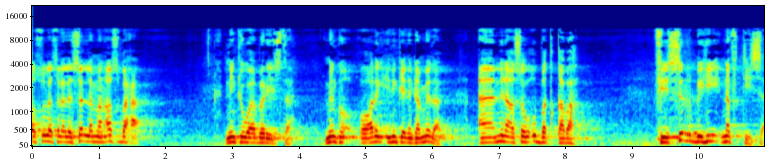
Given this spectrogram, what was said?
رsuل اه صلى اه عليه وسلم mن أصبح ninkii waa bariista mink oo adig idinkeedin ka mida aamina asagoo u badqaba fii sirbihi naftiisa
